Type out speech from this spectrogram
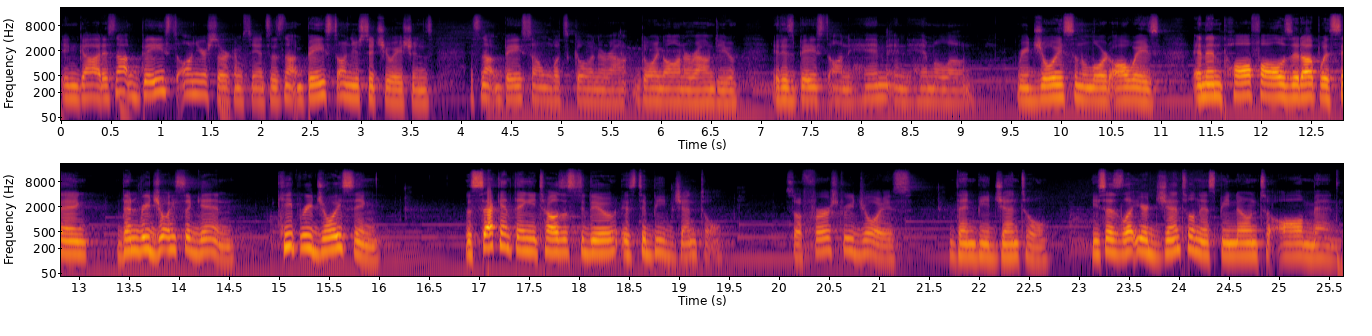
in God. It's not based on your circumstances, it's not based on your situations, it's not based on what's going around going on around you. It is based on him and him alone. Rejoice in the Lord always. And then Paul follows it up with saying, Then rejoice again. Keep rejoicing. The second thing he tells us to do is to be gentle. So, first rejoice, then be gentle. He says, Let your gentleness be known to all men.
